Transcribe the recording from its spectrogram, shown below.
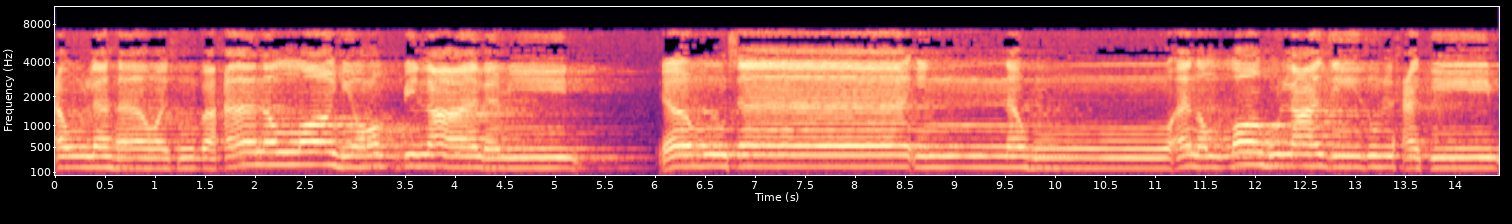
حولها وسبحان الله رب العالمين. يا موسى إنه أنا الله العزيز الحكيم.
